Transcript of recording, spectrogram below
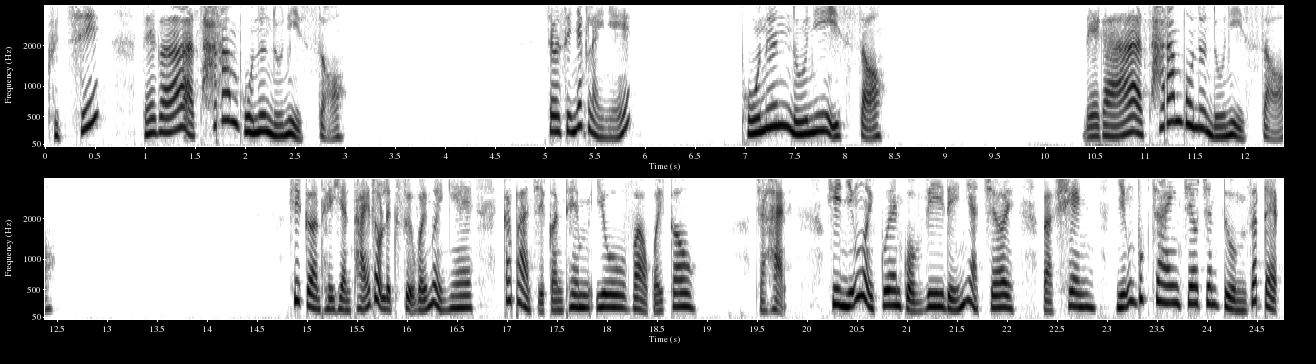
그치? 내가 사람 보는 눈이 있어. Tôi xin nhắc lại nhé. 보는 눈이 있어. 내가 사람 보는 눈이 있어. Khi cần thể hiện thái độ lịch sự với người nghe, các bạn chỉ cần thêm you vào cuối câu. Chẳng hạn, khi những người quen của Vi đến nhà chơi và khen những bức tranh treo trên tường rất đẹp,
